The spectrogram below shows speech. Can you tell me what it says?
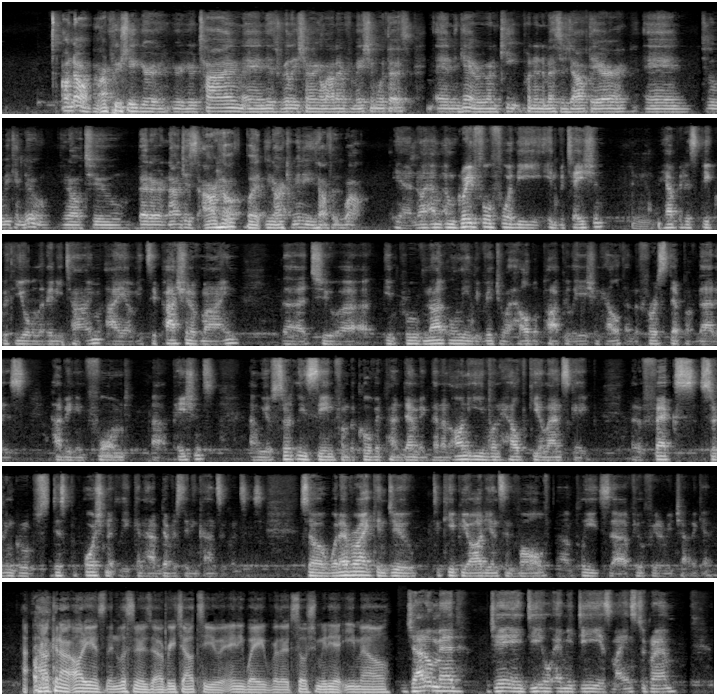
Oh no, I appreciate your, your your time and just really sharing a lot of information with us. And again, we're going to keep putting the message out there and do what we can do, you know, to better not just our health, but you know, our community's health as well. Yeah, no, I'm I'm grateful for the invitation. I'm happy to speak with you all at any time. I am. It's a passion of mine uh, to uh, improve not only individual health but population health. And the first step of that is having informed uh, patients. And we have certainly seen from the COVID pandemic that an uneven healthcare landscape that affects certain groups disproportionately can have devastating consequences. So, whatever I can do to keep your audience involved, uh, please uh, feel free to reach out again. How can our audience and listeners uh, reach out to you in any way, whether it's social media, email? Jadomed J A D O M E D is my Instagram.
